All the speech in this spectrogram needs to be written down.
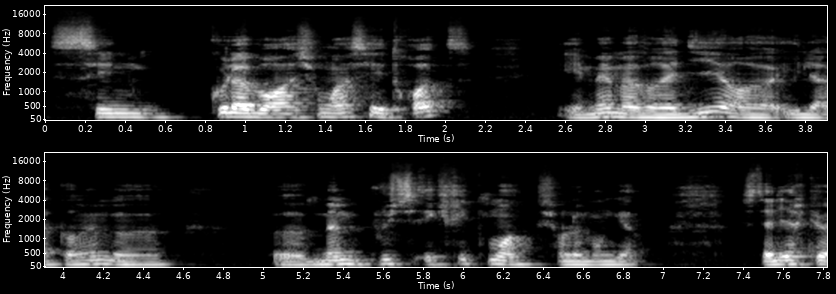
c'est une collaboration assez étroite. Et même à vrai dire, il a quand même même plus écrit que moi sur le manga. C'est-à-dire que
